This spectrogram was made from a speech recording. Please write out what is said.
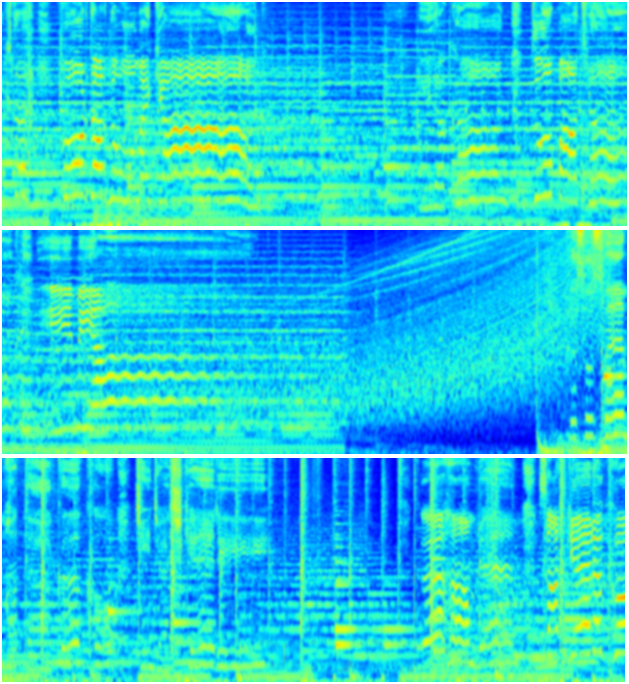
գախնիկն է որ դառնում է կյանք իրական դու պատրանք Կսուզվեմ հատակը քո ջինջ աչքերի Կհամրեմ զարկերը քո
